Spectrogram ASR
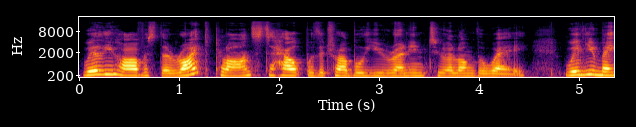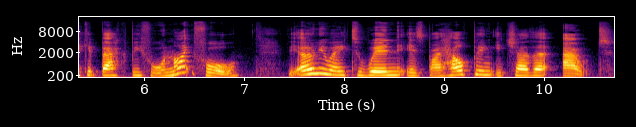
Will you harvest the right plants to help with the trouble you run into along the way? Will you make it back before nightfall? The only way to win is by helping each other out.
